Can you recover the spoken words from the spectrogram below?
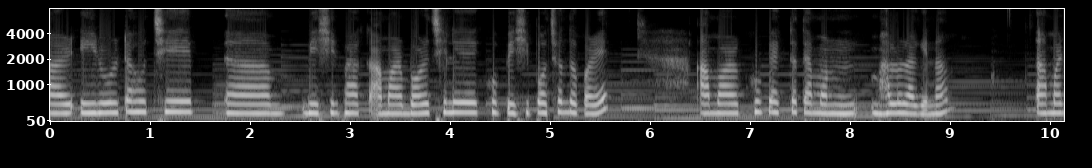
আর এই রোলটা হচ্ছে বেশিরভাগ আমার বড় ছেলে খুব বেশি পছন্দ করে। আমার খুব একটা তেমন ভালো লাগে না। আমার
